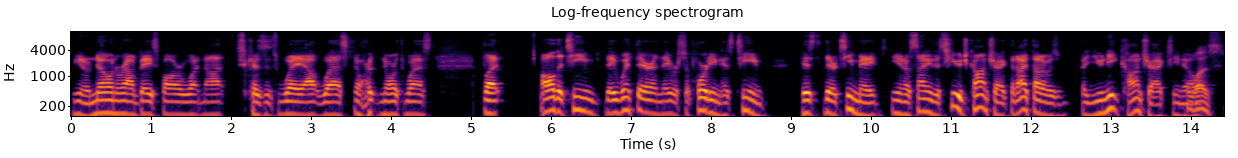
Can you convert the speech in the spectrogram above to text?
you know, known around baseball or whatnot because it's way out west, north northwest. But all the team they went there and they were supporting his team, his their teammate, you know, signing this huge contract that I thought it was a unique contract. You know, it was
